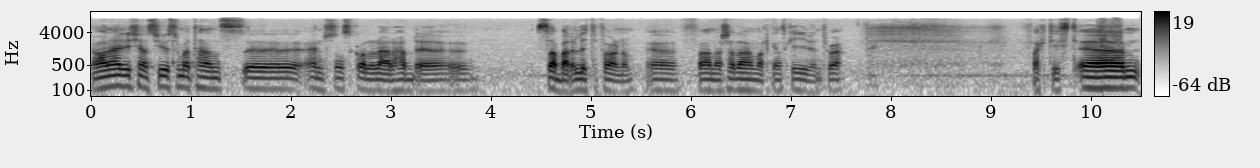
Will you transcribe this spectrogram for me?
Ja, nej, det känns ju som att hans eh, Andersons skada där hade eh, sabbade lite för honom. För annars hade han varit ganska given tror jag. Faktiskt. Ehm,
